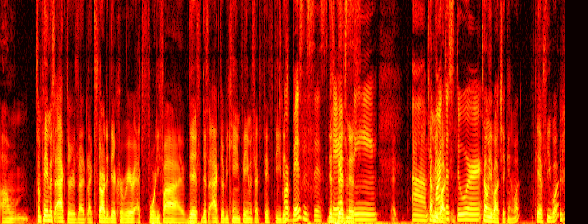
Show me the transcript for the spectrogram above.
um some famous actors that like started their career at 45. This this actor became famous at 50. This, or businesses. this KFC, um, Tell me Martha about- Stewart. tell me about chicken. What? KFC what?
